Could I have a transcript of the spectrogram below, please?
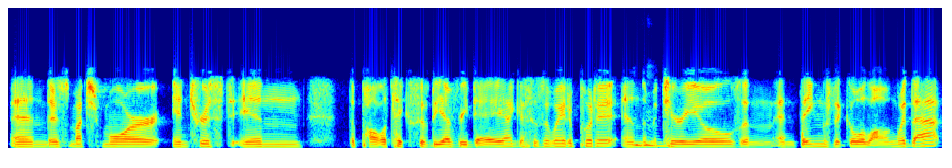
And there's much more interest in the politics of the everyday, I guess is a way to put it, and mm-hmm. the materials and, and things that go along with that,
